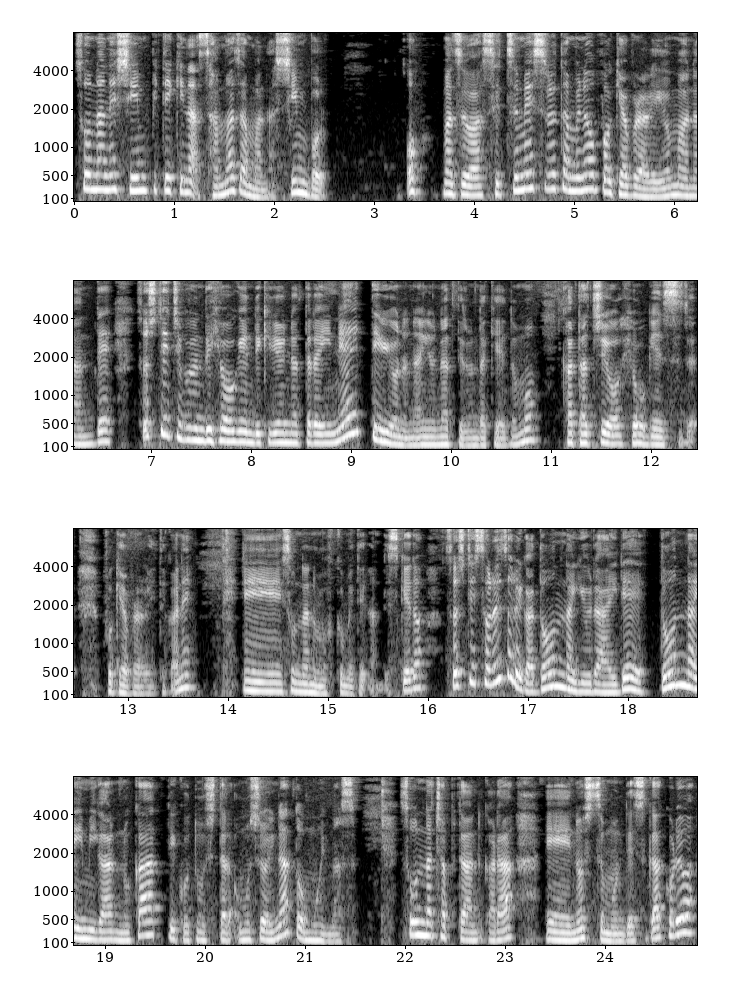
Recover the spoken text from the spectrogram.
そんなね、神秘的な様々なシンボル、を、まずは説明するためのボキャブラリーを学んで、そして自分で表現できるようになったらいいねっていうような内容になってるんだけれども、形を表現するボキャブラリーとかね、えー、そんなのも含めてなんですけど、そしてそれぞれがどんな由来で、どんな意味があるのかっていうことをしたら面白いなと思います。そんなチャプターから、えー、の質問ですが、これは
